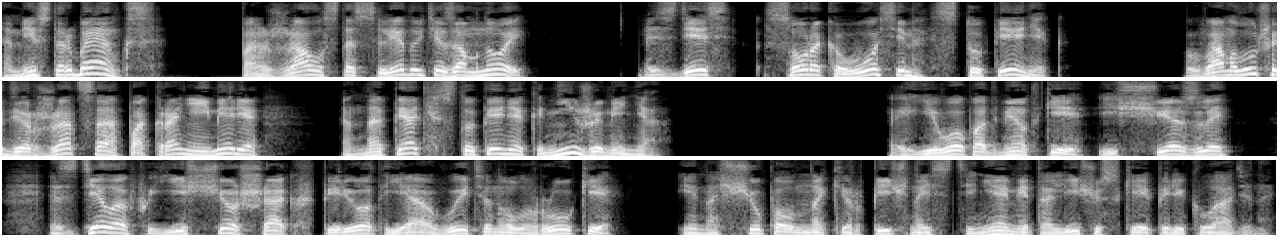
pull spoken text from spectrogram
«Мистер Бэнкс, пожалуйста, следуйте за мной. Здесь сорок восемь ступенек. Вам лучше держаться, по крайней мере, на пять ступенек ниже меня». Его подметки исчезли, Сделав еще шаг вперед, я вытянул руки и нащупал на кирпичной стене металлические перекладины.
